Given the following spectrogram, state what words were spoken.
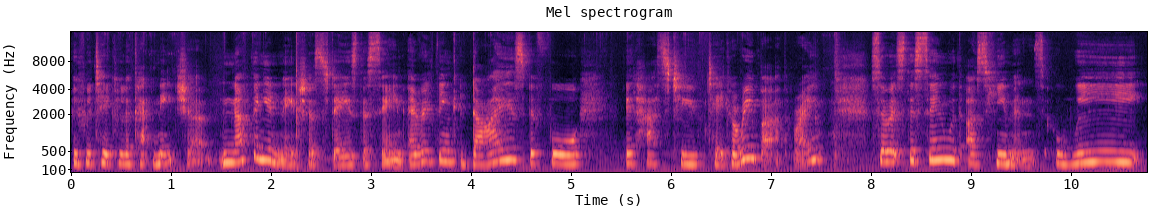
If we take a look at nature, nothing in nature stays the same. Everything dies before it has to take a rebirth, right? So it's the same with us humans. We,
